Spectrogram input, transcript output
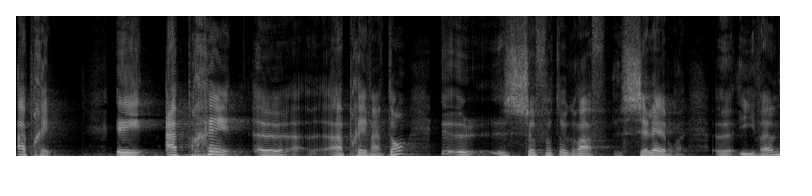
après. Et après, après 20 ans, ce photographe célèbre, Evans,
